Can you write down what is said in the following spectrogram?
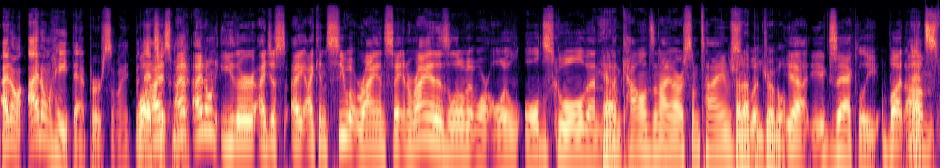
I don't. I don't hate that personally, but well, that's I, just me. I, I don't either. I just I, I can see what Ryan's saying, and Ryan is a little bit more old, old school than, Yeah. than Collins and I are sometimes. Shut up But- and dribble. Yeah, exactly. But um, that's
